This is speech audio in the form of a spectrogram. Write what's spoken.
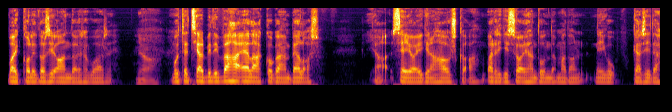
vaikka oli tosi antoisa vuosi. Joo. Mutta siellä piti vähän elää koko ajan pelos. Ja se ei ole ikinä hauskaa. Varsinkin se on ihan tuntematon niin kuin käsitä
